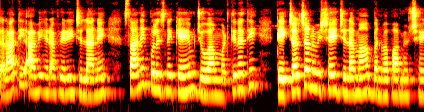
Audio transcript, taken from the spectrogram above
કરાતી આવી હેરાફેરી જિલ્લાને સ્થાનિક પોલીસને કેમ જોવા મળતી નથી તે એક ચર્ચાનો વિષય જિલ્લામાં બનવા પામ્યો છે.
